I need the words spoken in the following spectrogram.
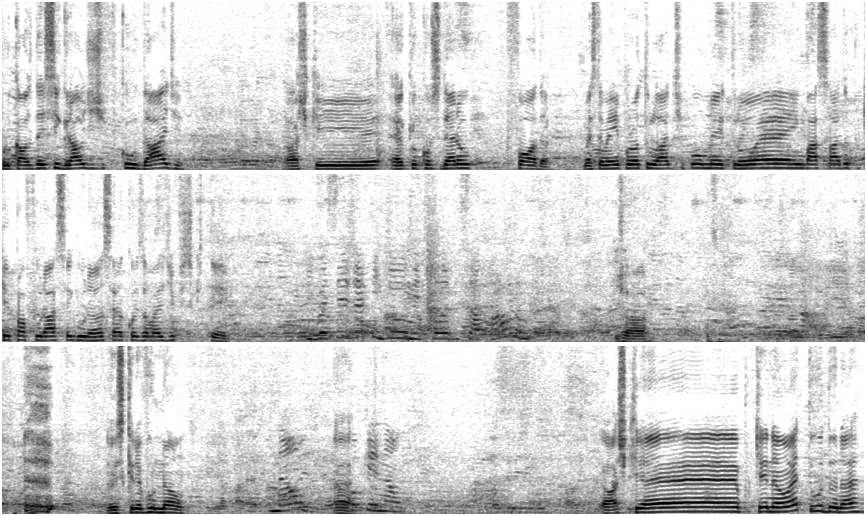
por causa desse grau de dificuldade, eu acho que é o que eu considero foda. Mas também, por outro lado, tipo, o metrô é embaçado porque pra furar a segurança é a coisa mais difícil que tem. E você já pintou o metrô de São Paulo? Já. Eu escrevo não. Não? É. Por que não? Eu acho que é. Porque não é tudo, né?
